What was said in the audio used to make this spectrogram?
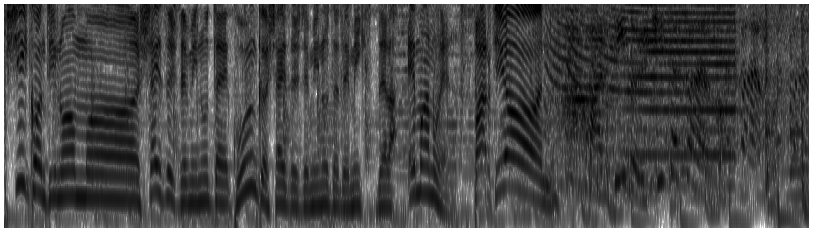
și continuăm uh, 60 de minute, cu încă 60 de minute de mix de la Emanuel. Partion! Partidul Kiss FM.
